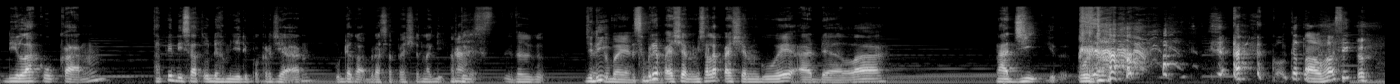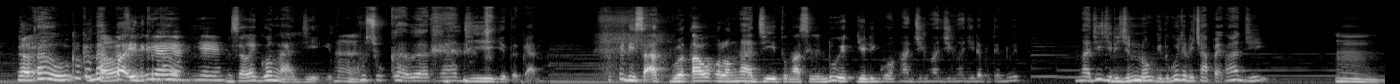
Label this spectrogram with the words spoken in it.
dilakukan, tapi di saat udah menjadi pekerjaan, udah gak berasa passion lagi. Nah, itu juga. Jadi sebenarnya passion, misalnya passion gue adalah ngaji gitu. Kok ketawa sih? Gak tahu Kok kenapa sih? ini Iya, ketawa. iya, iya, iya. Misalnya gue ngaji gitu, Hmm. gue suka banget ngaji gitu kan. Tapi di saat gue tahu kalau ngaji itu ngasilin duit, jadi gue ngaji ngaji ngaji dapetin duit, ngaji jadi jenuh gitu, gue jadi capek ngaji. Hmm.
